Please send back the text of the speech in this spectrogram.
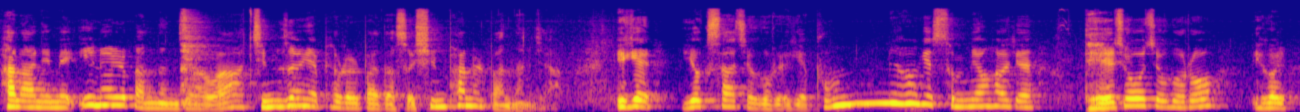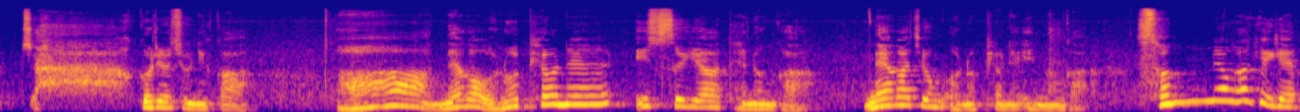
하나님의 인을 받는 자와 짐승의 표를 받아서 심판을 받는 자. 이게 역사적으로 이게 분명하게 선명하게 대조적으로 이걸 쫙 그려주니까 아 내가 어느 편에 있어야 되는가 내가 지금 어느 편에 있는가 선명하게 이게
